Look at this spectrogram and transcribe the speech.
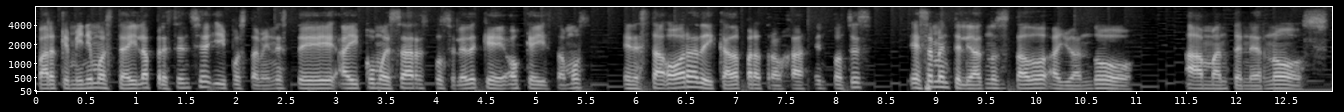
para que mínimo esté ahí la presencia y pues también esté ahí como esa responsabilidad de que, ok, estamos en esta hora dedicada para trabajar. Entonces, esa mentalidad nos ha estado ayudando a mantenernos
